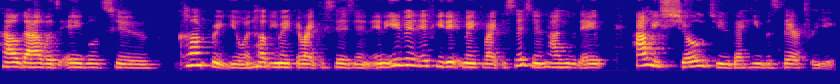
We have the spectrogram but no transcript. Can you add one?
how God was able to comfort you and help you make the right decision. And even if you didn't make the right decision, how he was able, how he showed you that he was there for you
